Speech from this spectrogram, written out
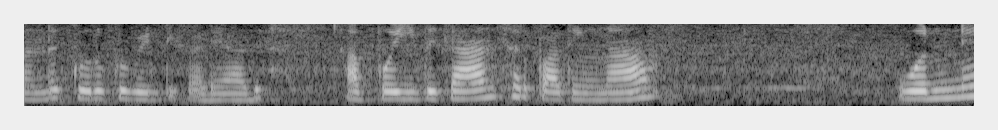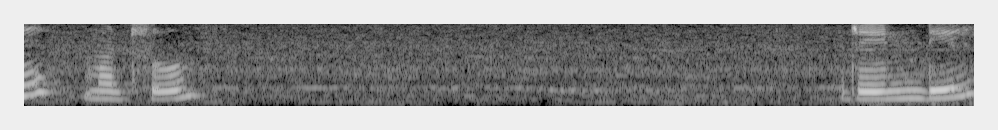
வந்து குறுக்கு வெட்டி கிடையாது. அப்போ இதுக்கு ஆன்சர் பார்த்திங்கன்னா ஒன்று மற்றும் ரெண்டில்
